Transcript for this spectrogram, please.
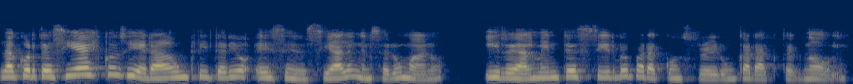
La cortesía es considerada un criterio esencial en el ser humano y realmente sirve para construir un carácter noble.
